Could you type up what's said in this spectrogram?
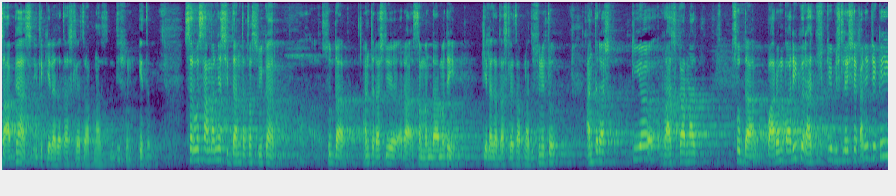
चा अभ्यास इथे केला जात असल्याचं आपणास दिसून येतं. सर्वसामान्य सिद्धांताचा स्वीकार सुद्धा आंतरराष्ट्रीय रा संबंधामध्ये केला जात असल्याचं आपणाला दिसून येतं. आंतरराष्ट्रीय राजकारणात सुद्धा पारंपरिक राजकीय विश्लेषकांनी जे काही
